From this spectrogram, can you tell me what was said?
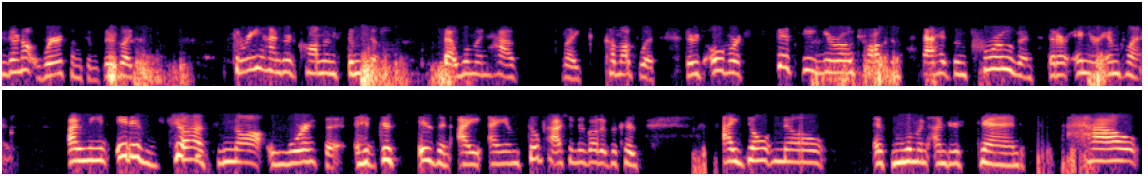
These are not rare symptoms. There's like 300 common symptoms that women have like come up with. There's over 50 neurotoxins that has been proven that are in your implants. I mean, it is just not worth it. It just isn't. I I am so passionate about it because I don't know if women understand how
